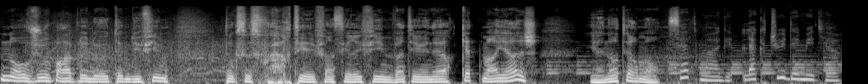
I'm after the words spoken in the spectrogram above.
Non, je veux pas rappeler le thème du film. Donc ce soir, TF1 série film 21h, 4 mariages et un enterrement. 7 Mag, l'actu des médias.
